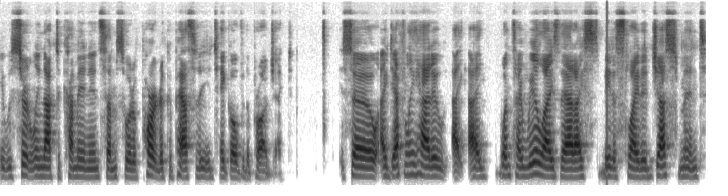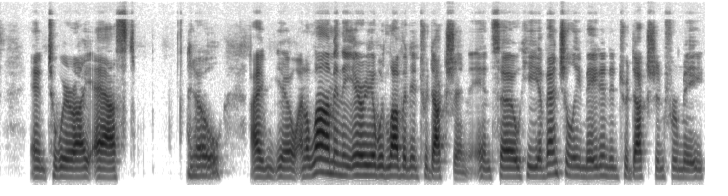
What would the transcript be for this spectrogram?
It was certainly not to come in in some sort of partner capacity and take over the project. So I definitely had to. I, I once I realized that I made a slight adjustment and to where I asked, you know, I'm you know an alum in the area would love an introduction, and so he eventually made an introduction for me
